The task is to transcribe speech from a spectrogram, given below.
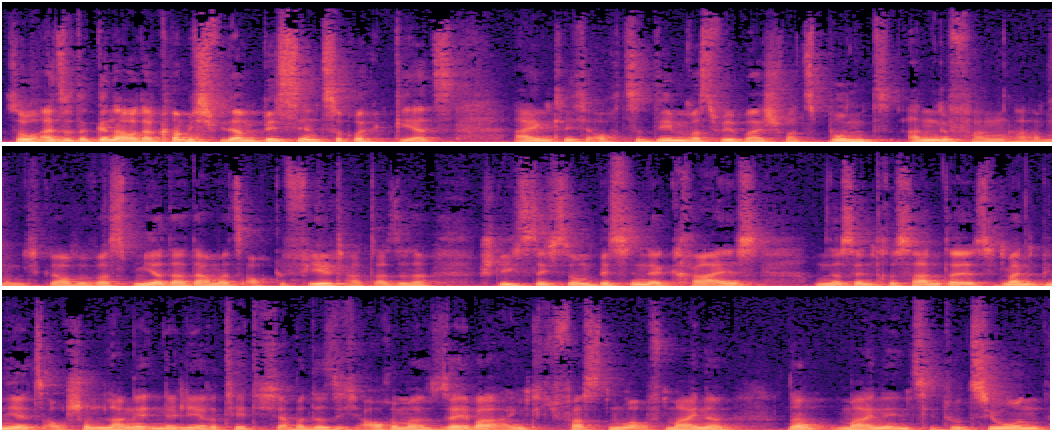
So, also genau, da komme ich wieder ein bisschen zurück jetzt eigentlich auch zu dem, was wir bei Schwarzbund angefangen haben. Und ich glaube, was mir da damals auch gefehlt hat. Also da schließt sich so ein bisschen der Kreis. Und das Interessante ist, ich meine, ich bin jetzt auch schon lange in der Lehre tätig, aber dass ich auch immer selber eigentlich fast nur auf meine, ne, meine Institution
